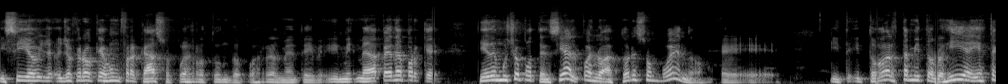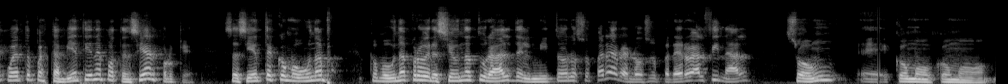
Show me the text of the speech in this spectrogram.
y sí, yo, yo, creo que es un fracaso, pues rotundo, pues realmente. Y, me, da pena porque tiene mucho potencial, pues los actores son buenos. Eh, y, y, toda esta mitología y este cuento, pues también tiene potencial porque se siente como una, como una progresión natural del mito de los superhéroes. Los superhéroes al final son eh, como, como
